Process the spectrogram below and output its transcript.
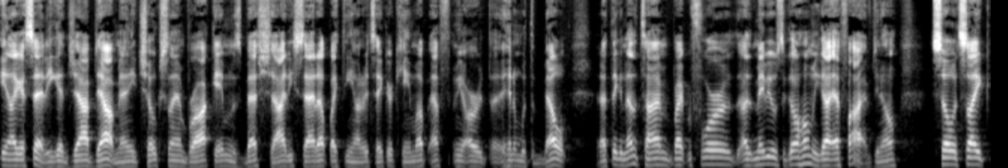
you know, like I said, he got jobbed out, man. He choke slammed Brock, gave him his best shot. He sat up like the Undertaker, came up, F, you know, or uh, hit him with the belt. And I think another time right before, uh, maybe it was to go home, he got F5'd, you know? So it's like,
